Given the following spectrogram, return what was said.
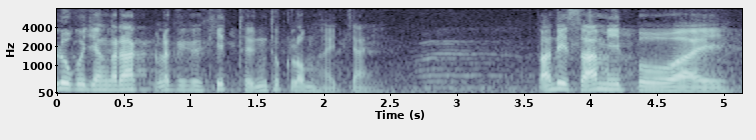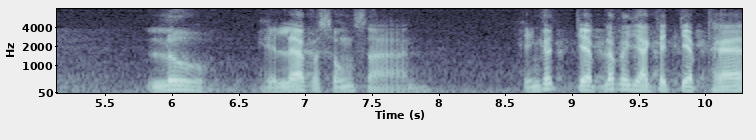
ลูกก็ยังรักและก็คิดถึงทุกลมหายใจ ตอนที่สามีป่วย ลูกเห็นแล้วก็สงสาร เห็นเขาเจ็บแล้วก็อยากจะเจ็บแทน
